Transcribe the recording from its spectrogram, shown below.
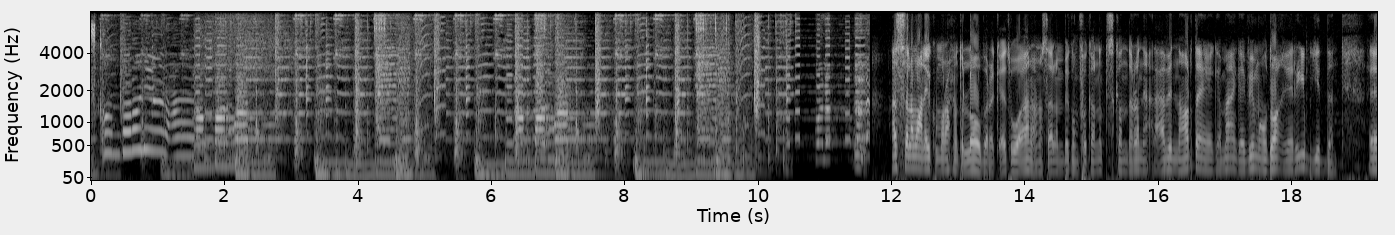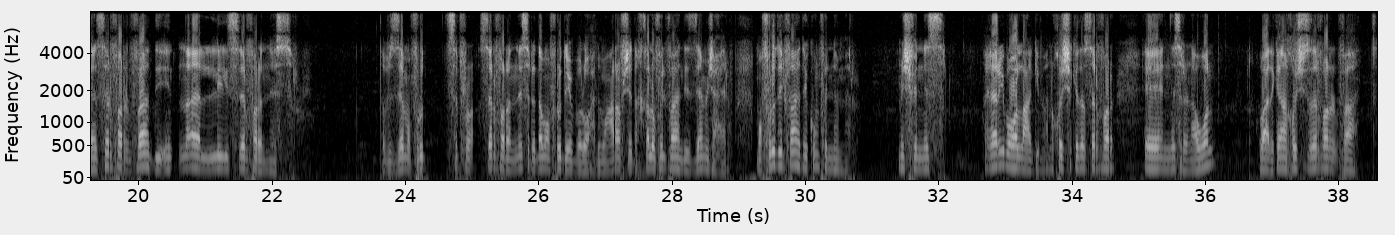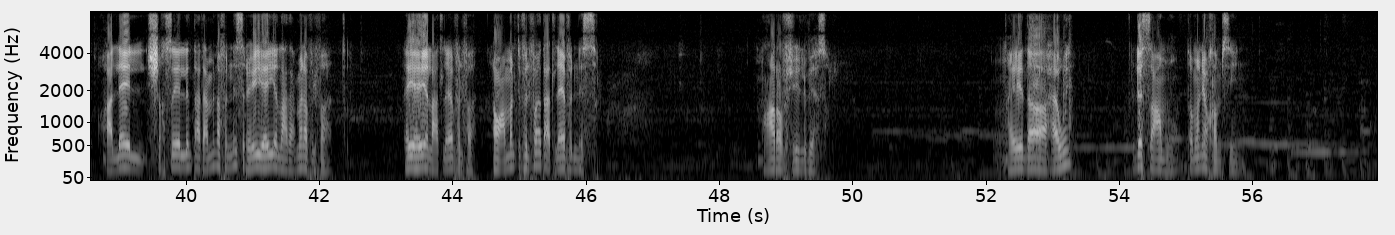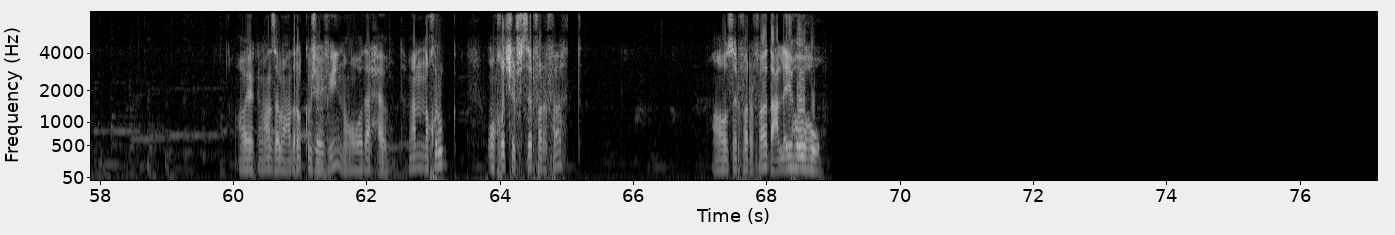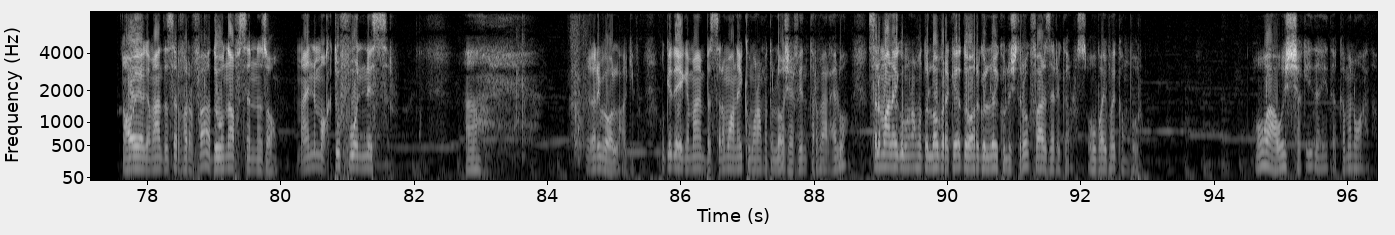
اسكندراني العاب number 1 number 1 السلام عليكم ورحمة الله وبركاته. واهلا وسهلا بكم في قناة اسكندراني العاب النهاردة. يا جماعة جايبين موضوع غريب جدا. آه server الفهد نقل لي server النسر. طب إزاي مفروض server server النسر ده مفروض يبقى لوحده. معرفش دخلوا فيه الفهد إزاي مش عارف. مفروض الفهد يكون في النمر مش في النسر. غريبة والله عجيبة. نخش كده server آه النسر الأول وبعد كده نخش server الفهد وهنلاقي الشخصية اللي انت هتعملها في النسر هي هي اللي هتعملها في الفهد. هي هي اللي هتلاقيها في الفهد. لو عملت في الفهد هتلاقيها في النسر. معرفش إيه اللي بيحصل. هي ده حاوي لسه عامله. تمانية وخمسين. اهو يا جماعة زي ما حضراتكم شايفين هو ده الحاوي تمام نخرج ونخش في server الفهد. اهو server الفهد هنلاقيه هو هو. اهو يا جماعة ده server الفهد ونفس النظام مع إن مكتوب فوق النسر آه غريبة ولا عجيبة. وكده يا جماعة بس السلام عليكم ورحمة الله. شايفين التربية الحلوة؟ السلام عليكم ورحمة الله وبركاته. وارجو اللايك والاشتراك. في زر الجرس وباي باي كمبور هو على وشك. إيه ده؟ إيه ده؟ كمان واحدة.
